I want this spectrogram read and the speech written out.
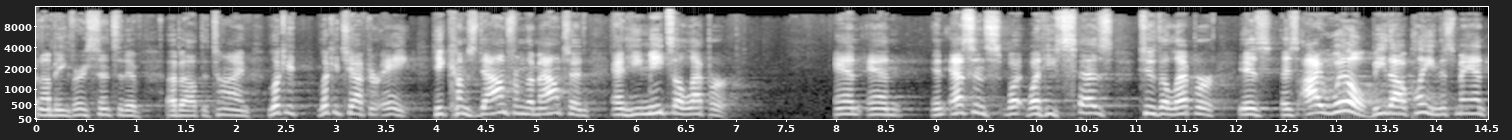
and I'm being very sensitive about the time. Look at, look at chapter 8. He comes down from the mountain and he meets a leper. And, and in essence, what, what he says to the leper is, is, I will be thou clean. This man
